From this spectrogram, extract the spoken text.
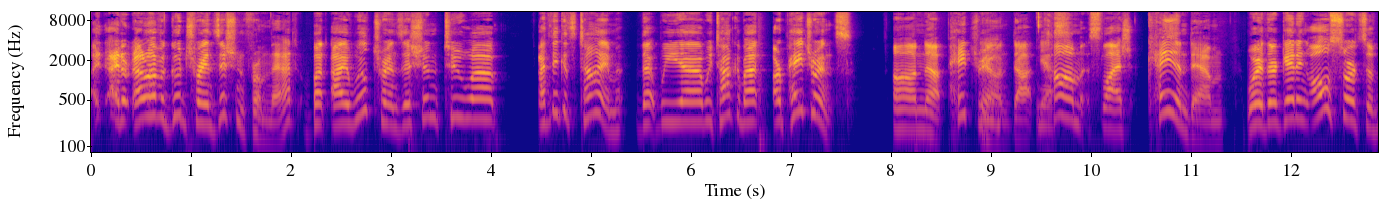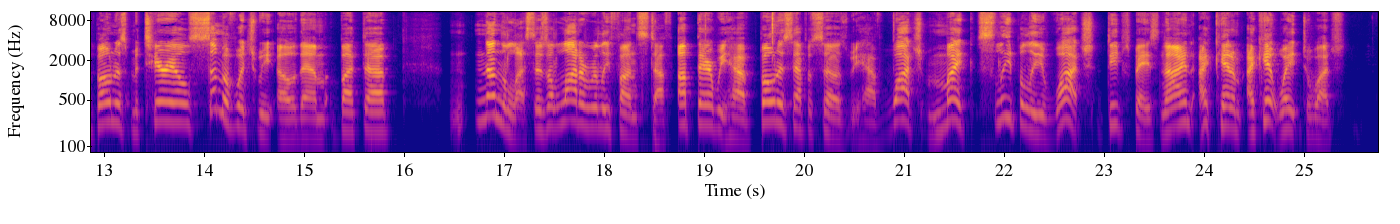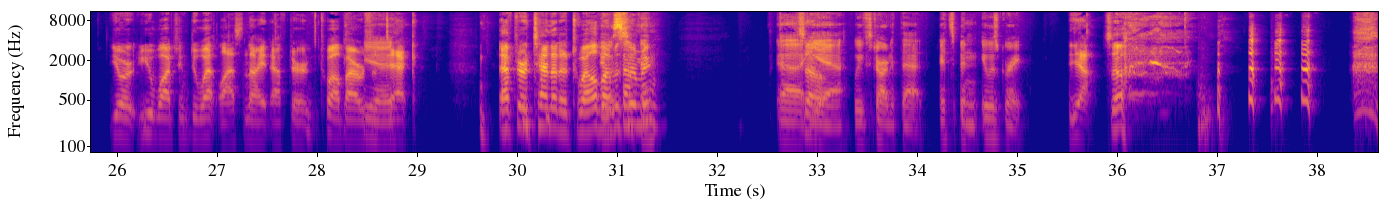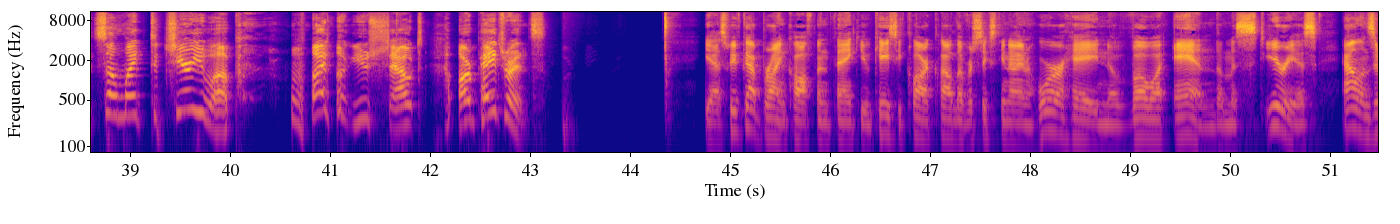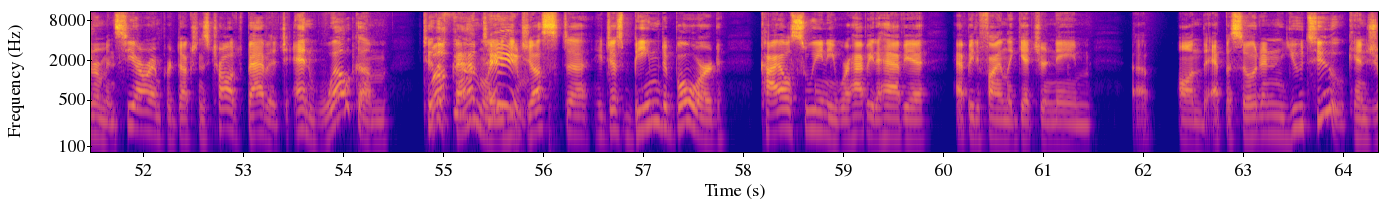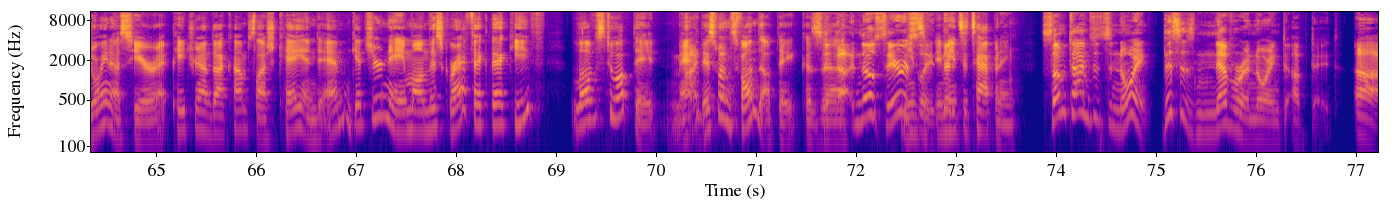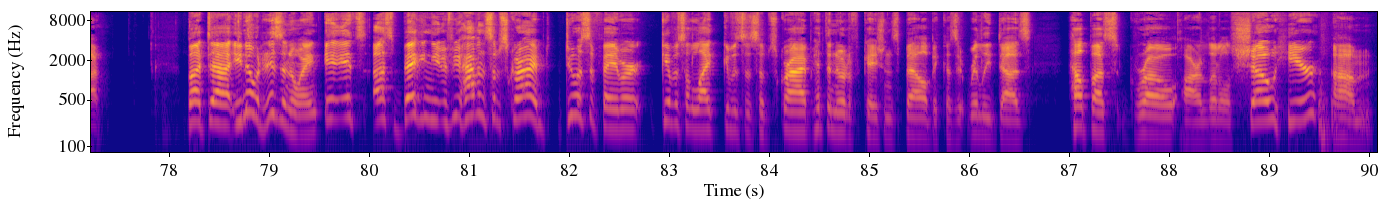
I, I don't I don't have a good transition from that, but I will transition to uh, I think it's time that we uh, we talk about our patrons on uh, patreon.com slash K&M where they're getting all sorts of bonus materials, some of which we owe them, but uh, nonetheless, there's a lot of really fun stuff up there. We have bonus episodes. We have watch Mike sleepily watch Deep Space Nine. I can't I can't wait to watch your you watching Duet last night after 12 hours Yeah. of tech. After a 10 out of 12, I'm assuming. Uh, So- yeah, we've started that. It's been it was great. Yeah. So So Mike, to cheer you up, why don't you shout our patrons? Yes, we've got Brian Kaufman, thank you. Casey Clark, Cloud Lover 69, Jorge Novoa, and the mysterious Alan Zimmerman, CRM Productions, Charles Babbage, and welcome to Welcome to the the family. he just uh, he just beamed aboard. Kyle Sweeney, we're happy to have you. Happy to finally get your name uh, on the episode, and you too can join us here at patreon.com slash K and M. Get your name on this graphic that Keith loves to update. Man, I- this one's fun to update because uh, Uh, no, it, means, seriously. it means it's happening. sometimes it's annoying. This is never annoying to update. Uh, but uh, you know what it is annoying? I- It's us begging you. If you haven't subscribed, do us a favor. Give us a like. Give us a subscribe. Hit the notifications bell because it really does help us grow our little show here. Um,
